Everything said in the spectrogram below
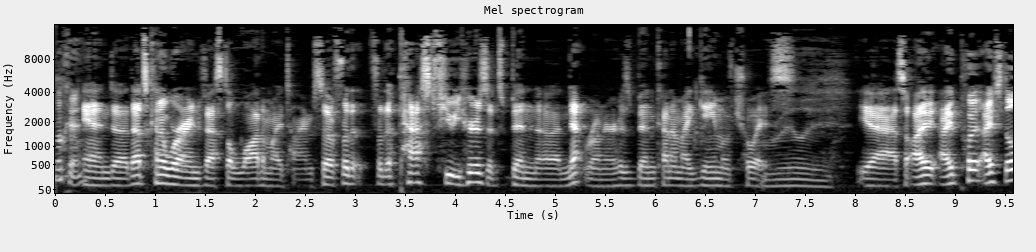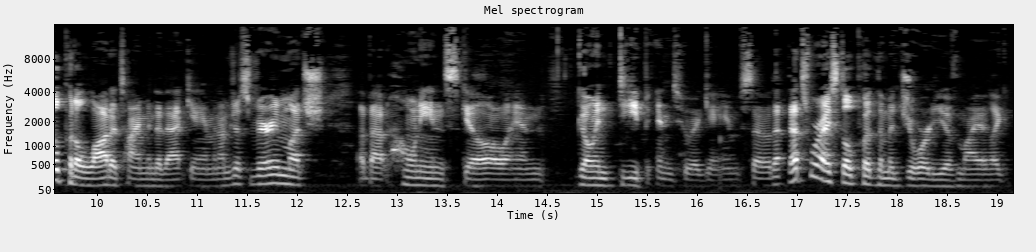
Okay. and uh, that's kind of where I invest a lot of my time. So for the for the past few years, it's been uh, Netrunner has been kind of my game of choice. really? Yeah, so I, I put I still put a lot of time into that game, and I'm just very much about honing skill and going deep into a game. So that, that's where I still put the majority of my like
